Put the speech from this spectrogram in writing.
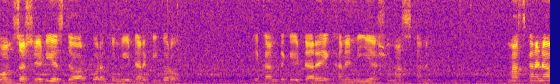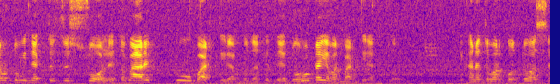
পঞ্চাশ রেডিয়াস দেওয়ার পরে তুমি এটার কি করো? এখান থেকে এটারে এখানে নিয়ে আসো মাঝখানে। মাঝখানে নেওয়ার তুমি দেখতে যে চলে, তবে আরেকটু বাড়তি রাখো যাতে দোনোটাই আমার বাড়তি রাখতে হবে। এখানে তোমার কত আছে?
